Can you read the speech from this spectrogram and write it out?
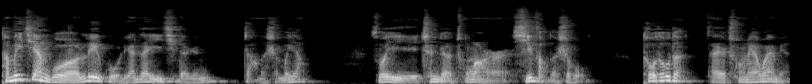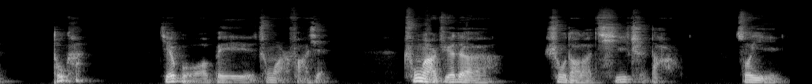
他没见过肋骨连在一起的人长得什么样。所以，趁着重耳洗澡的时候，偷偷的在窗帘外面偷看，结果被重耳发现。重耳觉得受到了奇耻大辱，所以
